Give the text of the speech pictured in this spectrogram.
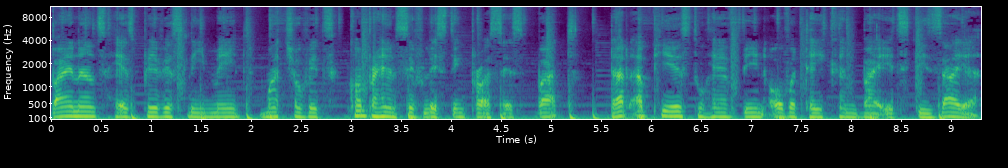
Binance has previously made much of its comprehensive listing process, but that appears to have been overtaken by its desire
